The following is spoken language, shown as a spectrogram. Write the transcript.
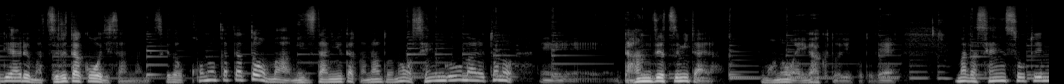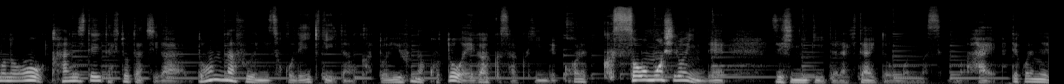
である、まあ、鶴田浩二さんなんですけど、この方と、まあ、水谷豊などの戦後生まれとの、えー断絶みたいなものを描くということで、まだ戦争というものを感じていた人たちがどんな風にそこで生きていたのかというふうなことを描く作品で、これクソ面白いんで、ぜひ見ていただきたいと思います。はい。で、これね、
